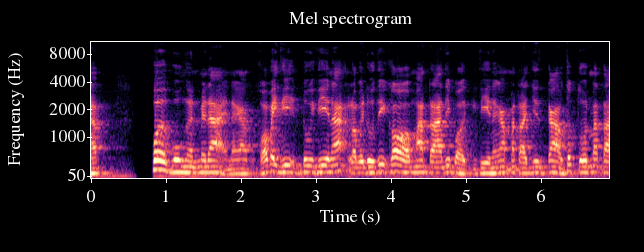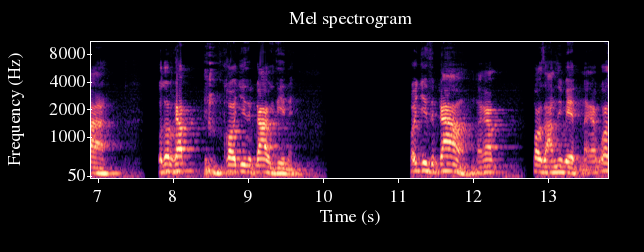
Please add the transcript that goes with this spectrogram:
ครับ เพิ่มวงเงินไม่ได้นะครับ ขอไปที่ดูอีกทีนะ เราไปดูที่ข้อมาตราที่บอกอีกทีนะครับ มาตรา 29 ทบทวนมาตราขอโทษครับ ข้อ 29 อีกทีหนึ่งข้อ 29 นะครับข้อ 31 นะครับข้อ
